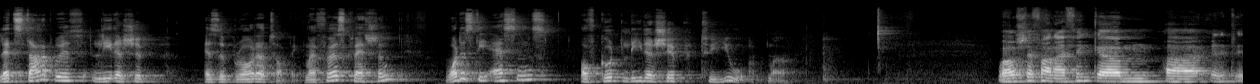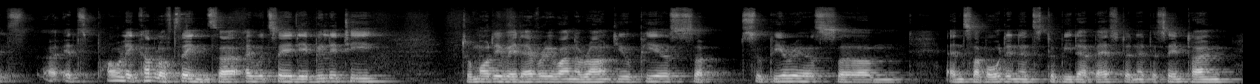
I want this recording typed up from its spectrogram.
Let's start with leadership as a broader topic. My first question What is the essence of good leadership to you, Ottmar? Well, Stefan, I think um, uh, it, it's, uh, it's probably a couple of things. Uh, I would say the ability to motivate everyone around you, peers, uh, superiors, um, and subordinates to be their best, and at the same time,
